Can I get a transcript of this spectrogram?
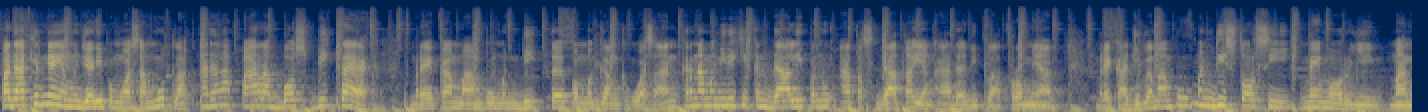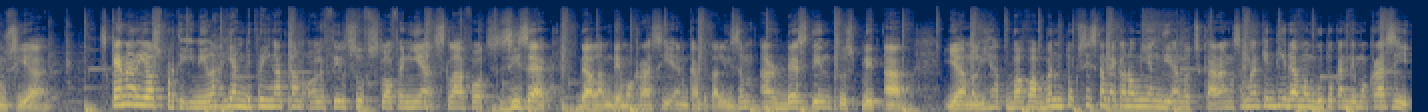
Pada akhirnya yang menjadi penguasa mutlak adalah para bos big tech. Mereka mampu mendikte pemegang kekuasaan karena memiliki kendali penuh atas data yang ada di platformnya. Mereka juga mampu mendistorsi memori manusia. Skenario seperti inilah yang diperingatkan oleh filsuf Slovenia Slavoj Zizek dalam Democracy and Capitalism are destined to split up. Ia melihat bahwa bentuk sistem ekonomi yang dianut sekarang semakin tidak membutuhkan demokrasi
